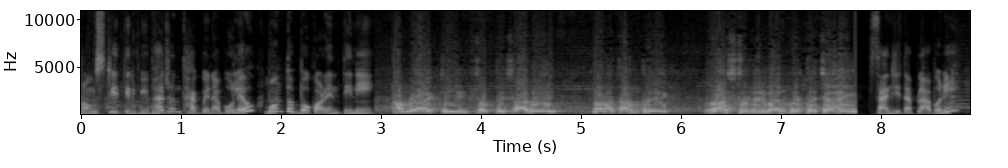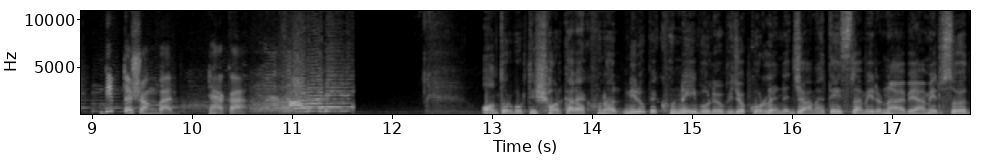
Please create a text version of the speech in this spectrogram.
সংস্কৃতির বিভাজন থাকবে না বলেও মন্তব্য করেন তিনি। আমরা একটি শক্তিশালী গণতান্ত্রিক রাষ্ট্র নির্মাণ করতে চাই। সঞ্জিতা প্লাবনী দীপ্ত সংবাদ ঢাকা। অন্তর্বর্তী সরকার এখন আর নিরপেক্ষ নেই বলে অভিযোগ করলেন জামায়াতে ইসলামীর নায়েবে আমির সৈয়দ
